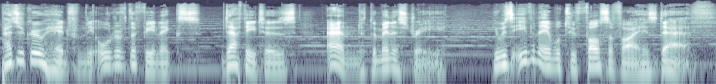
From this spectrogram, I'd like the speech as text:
Pettigrew hid from the Order of the Phoenix, Death Eaters, and the Ministry. He was even able to falsify his death.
